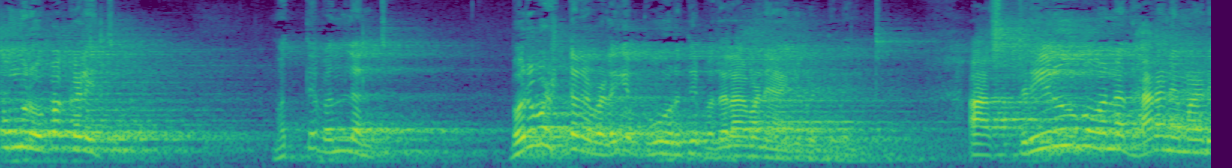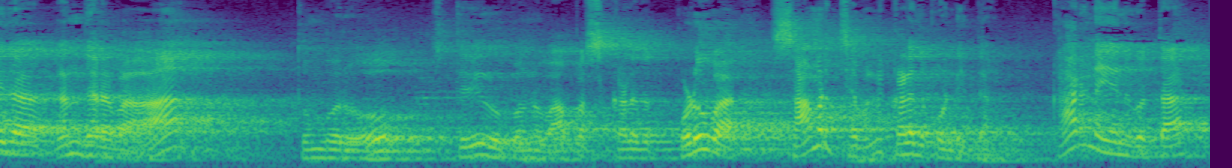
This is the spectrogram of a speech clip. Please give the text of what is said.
ಪುಂಗರೂಪ ಕಳೀತು. ಮತ್ತೆ ಬಂದಂತೆ. ಬರುವಷ್ಟರ ಒಳಗೆ ಪೂರ್ತಿ ಬದಲಾವಣೆ ಆಗಿಬಿಟ್ಟಿದೆ. ಆ ಸ್ತ್ರೀರೂಪವನ್ನು ಧಾರಣೆ ಮಾಡಿದ ಗಂಧರ್ವ ತುಂಬರು ಸ್ತ್ರೀರೂಪವನ್ನು ವಾಪಸ್ ಕಳೆದು ಕೊಡುವ ಸಾಮರ್ಥ್ಯವನ್ನು ಕಳೆದುಕೊಂಡಿದ್ದ. ಕಾರಣ ಏನು ಗೊತ್ತಾ?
